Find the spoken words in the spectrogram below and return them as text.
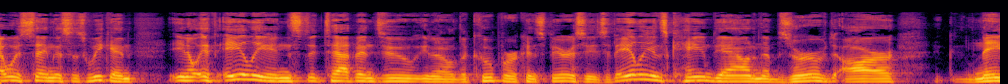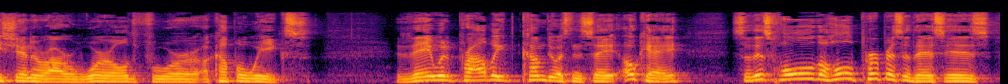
I, was saying this this weekend. You know, if aliens to tap into you know the Cooper conspiracies, if aliens came down and observed our nation or our world for a couple weeks, they would probably come to us and say, "Okay, so this whole the whole purpose of this is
